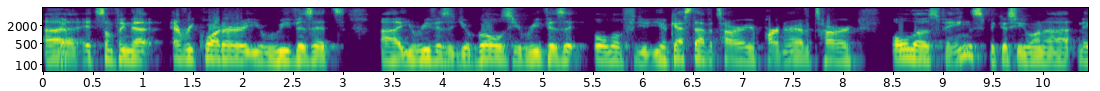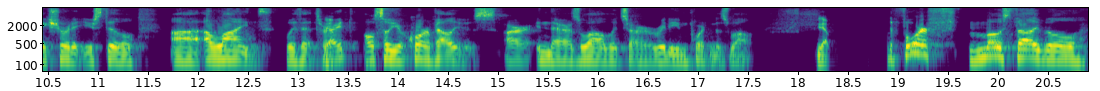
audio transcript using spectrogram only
Uh, yep. It's something that every quarter you revisit. Uh, you revisit your goals, you revisit all of your, your guest avatar, your partner avatar, all those things because you want to make sure that you're still uh, aligned with it, right? Yep. Also, your core values are in there as well, which are really important as well. Yep. The fourth most valuable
